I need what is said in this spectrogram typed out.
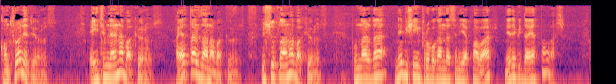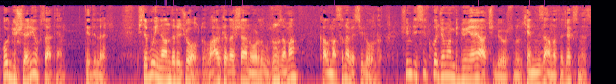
Kontrol ediyoruz. Eğitimlerine bakıyoruz. Hayat tarzlarına bakıyoruz. Üsluplarına bakıyoruz. Bunlarda ne bir şeyin propagandasını yapma var ne de bir dayatma var. O güçleri yok zaten dediler. İşte bu inandırıcı oldu ve arkadaşların orada uzun zaman kalmasına vesile oldu. Şimdi siz kocaman bir dünyaya açılıyorsunuz. Kendinizi anlatacaksınız.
